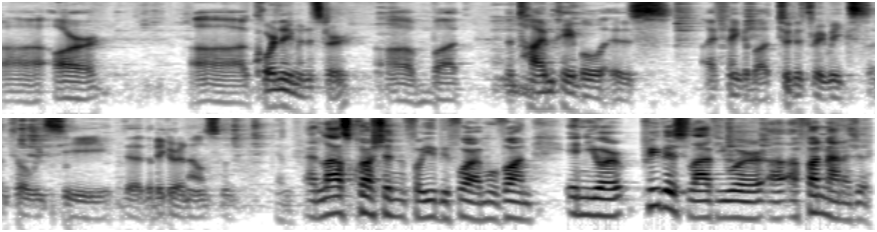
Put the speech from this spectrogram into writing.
uh, our uh, coordinating minister, uh, but the timetable is, I think, about two to three weeks until we see the, the bigger announcement. And last question for you before I move on. In your previous life, you were a, a fund manager.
